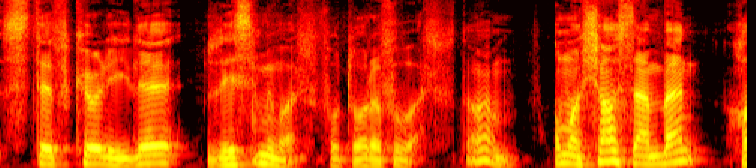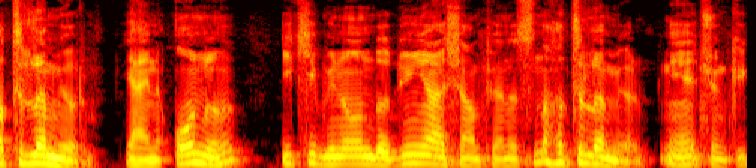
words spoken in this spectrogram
Steph Curry ile resmi var, fotoğrafı var. Tamam mı? Ama şahsen ben hatırlamıyorum. Yani onu 2010'da Dünya Şampiyonası'nda hatırlamıyorum. Niye? Çünkü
